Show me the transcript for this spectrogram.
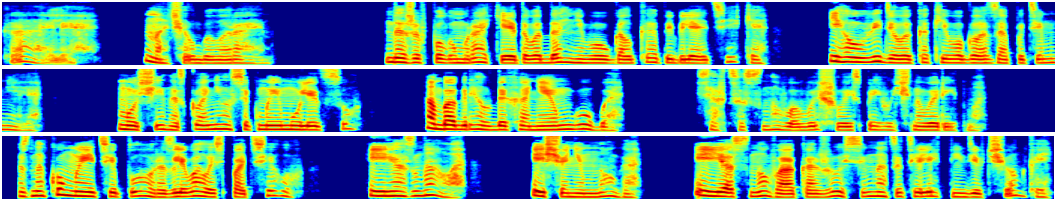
Кайли, начал было Райан. Даже в полумраке этого дальнего уголка библиотеки я увидела, как его глаза потемнели. Мужчина склонился к моему лицу, обогрел дыханием губы. Сердце снова вышло из привычного ритма. Знакомое тепло разливалось по телу, и я знала, еще немного, и я снова окажусь семнадцатилетней девчонкой,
